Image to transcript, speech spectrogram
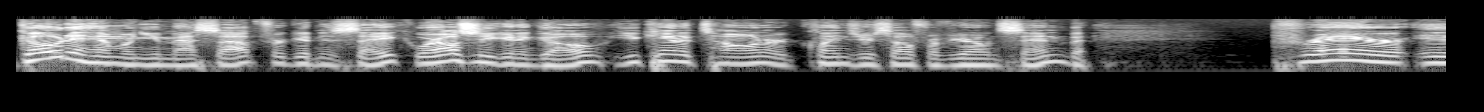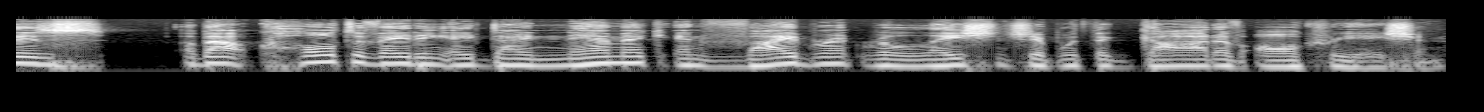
go to him when you mess up, for goodness sake. Where else are you going to go? You can't atone or cleanse yourself of your own sin, but prayer is about cultivating a dynamic and vibrant relationship with the God of all creation.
